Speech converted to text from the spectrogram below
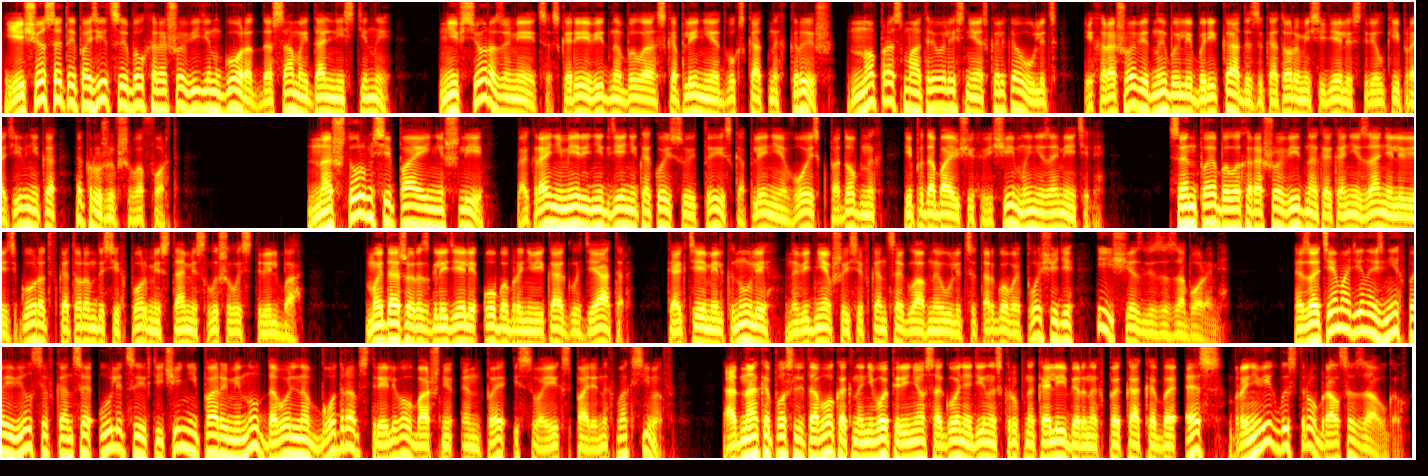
Еще с этой позиции был хорошо виден город до самой дальней стены. Не все, разумеется, скорее видно было скопление двухскатных крыш, но просматривались несколько улиц, и хорошо видны были баррикады, за которыми сидели стрелки противника, окружившего форт. На штурм сипаи не шли. По крайней мере, нигде никакой суеты, скопления войск, подобных и подобающих вещей мы не заметили. С НП было хорошо видно, как они заняли весь город, в котором до сих пор местами слышалась стрельба. Мы даже разглядели оба броневика «Гладиатор», как те мелькнули на видневшейся в конце главной улицы торговой площади и исчезли за заборами. Затем один из них появился в конце улицы и в течение пары минут довольно бодро обстреливал башню НП из своих спаренных «Максимов». Однако после того, как на него перенес огонь один из крупнокалиберных ПК КБС, броневик быстро убрался за угол.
